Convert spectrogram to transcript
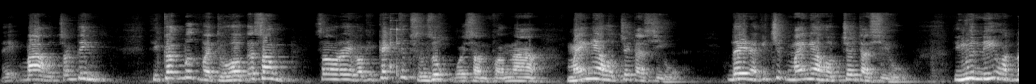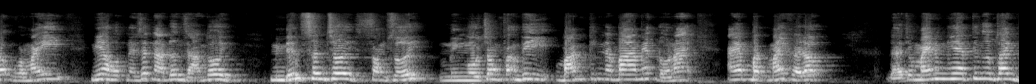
Đấy, ba hột trắng tinh. Thì các bước về thử hột đã xong. Sau đây vào cái cách thức sử dụng của sản phẩm là máy nghe hột chơi tài xỉu. Đây là cái chiếc máy nghe hột chơi tài xỉu. Thì nguyên lý hoạt động của máy nghe hột này rất là đơn giản thôi mình đến sân chơi, sòng sới, mình ngồi trong phạm vi bán kính là 3 mét đổ lại. Anh em bật máy khởi động. Để cho máy nó nghe tiếng âm thanh,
